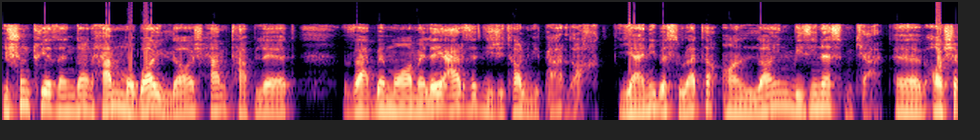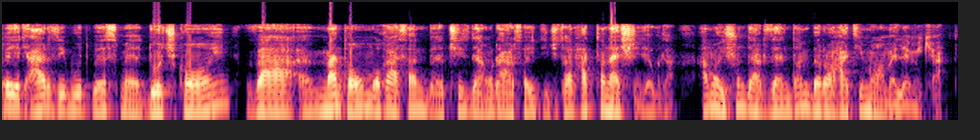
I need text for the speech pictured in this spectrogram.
ایشون توی زندان هم موبایل داشت هم تبلت و به معامله ارز دیجیتال می پرداخت یعنی به صورت آنلاین business می‌کرد. عاشق یک ارزی بود به اسم Dogecoin و من تا اون موقع اصلا چیز در مورد ارزهای دیجیتال حتی نشنیده بودم. اما ایشون در زندان به راحتی معامله می‌کرد.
